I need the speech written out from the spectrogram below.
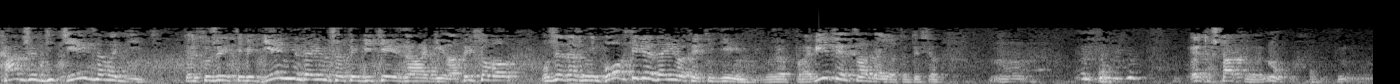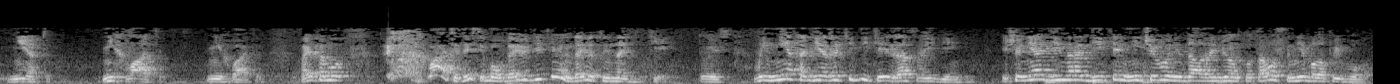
как же детей заводить? То есть уже тебе деньги дают, что ты детей заводил, а ты все, уже даже не Бог тебе дает эти деньги, уже правительство дает, и ты все... ну, Это ж так, ну, нет, не хватит, не хватит. Поэтому хватит, если Бог дает детей, Он дает и на детей. То есть вы не содержите детей за свои деньги. Еще ни один родитель ничего не дал ребенку того, что не было бы его.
